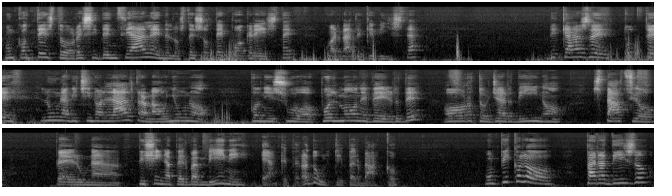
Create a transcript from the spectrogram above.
un contesto residenziale e nello stesso tempo agreste, guardate che vista, di case tutte l'una vicino all'altra, ma ognuno con il suo polmone verde, orto, giardino, spazio per una piscina per bambini e anche per adulti, per Bacco. Un piccolo paradiso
